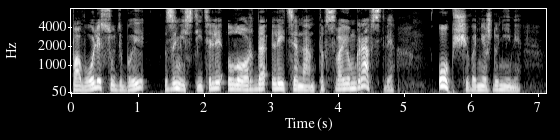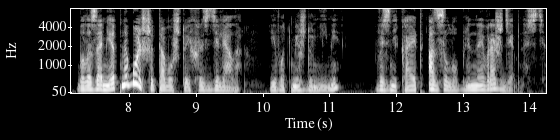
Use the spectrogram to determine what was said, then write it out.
по воле судьбы, заместители лорда-лейтенанта в своем графстве. Общего между ними было заметно больше того, что их разделяло — и вот между ними возникает озлобленная враждебность.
